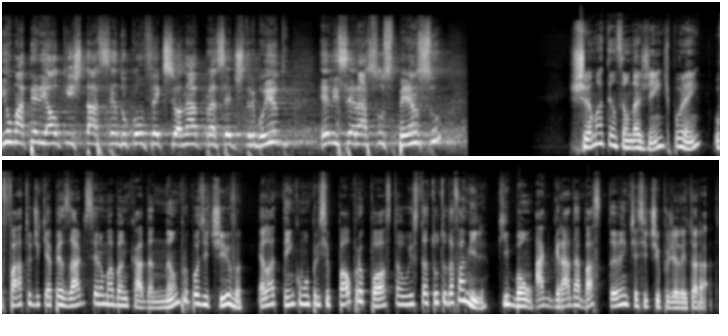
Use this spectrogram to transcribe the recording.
e o material que está sendo confeccionado para ser distribuído, ele será suspenso Chama a atenção da gente, porém, o fato de que, apesar de ser uma bancada não propositiva, ela tem como principal proposta o Estatuto da Família, que, bom, agrada bastante esse tipo de eleitorado.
